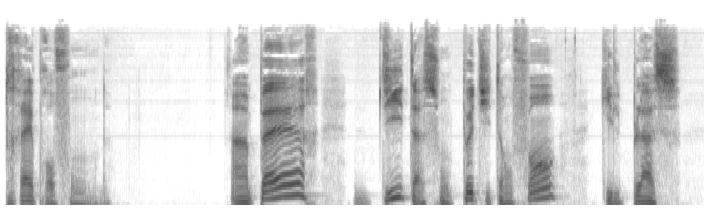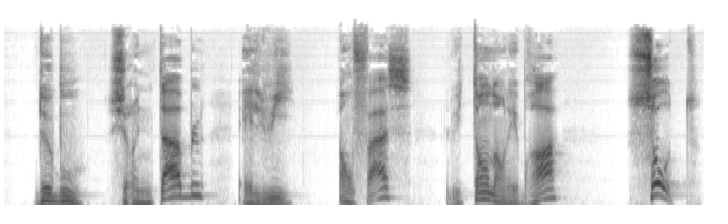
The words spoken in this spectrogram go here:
très profonde. Un père dit à son petit enfant qu'il place debout sur une table et lui, en face, lui tendant les bras, saute,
